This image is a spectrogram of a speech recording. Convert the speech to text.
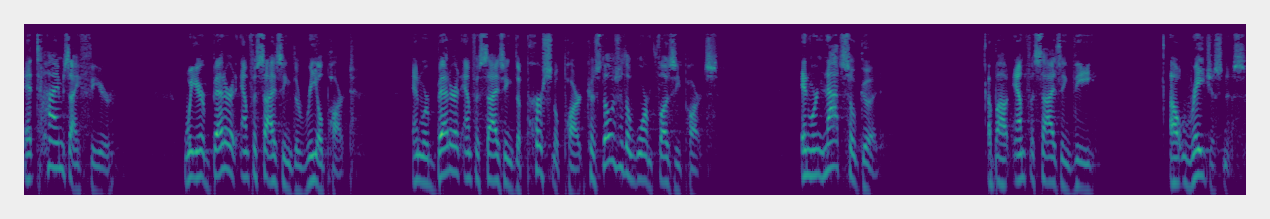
At times I fear we are better at emphasizing the real part. And we're better at emphasizing the personal part because those are the warm fuzzy parts. And we're not so good about emphasizing the outrageousness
